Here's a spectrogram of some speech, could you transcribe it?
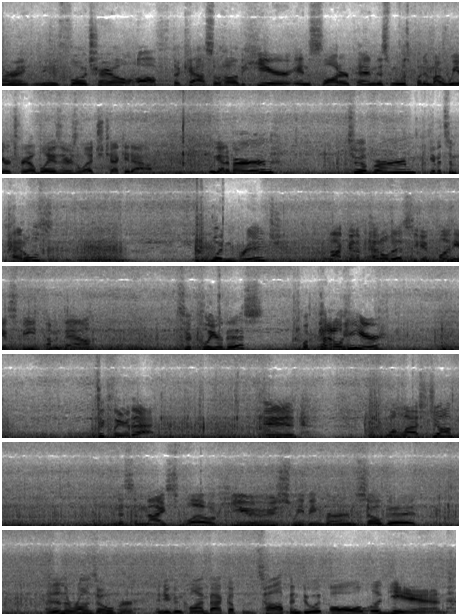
All right, new flow trail off the Castle Hub here in Slaughter Pen. This one was put in by We Are Trailblazers. Let's check it out. We got a berm to a berm, give it some pedals. Wooden bridge. Not gonna pedal this, you get plenty of speed coming down to clear this, but pedal here to clear that. And one last jump into some nice flow, huge sweeping berm, so good. And then the run's over and you can climb back up to the top and do it all again.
